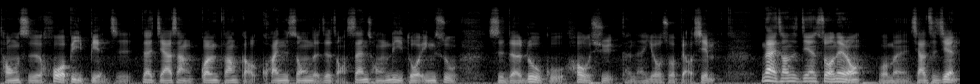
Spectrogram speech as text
同时货币贬值，再加上官方搞宽松的这种三重利多因素，使得入股后续可能有所表现。那以上是今天所有内容，我们下次见。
